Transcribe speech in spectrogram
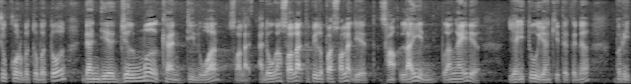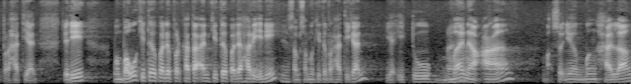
syukur betul-betul dan dia jelmakan di luar solat. Ada orang solat tapi lepas solat dia lain perangai dia. Yang itu yang kita kena beri perhatian. Jadi membawa kita pada perkataan kita pada hari ini ya. sama-sama kita perhatikan iaitu mana'a maksudnya menghalang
